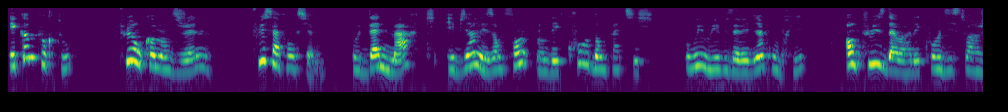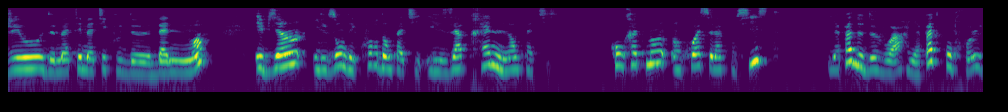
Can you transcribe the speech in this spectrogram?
Et comme pour tout, plus on commence jeune, plus ça fonctionne. Au Danemark, eh bien, les enfants ont des cours d'empathie. Oui, oui, vous avez bien compris. En plus d'avoir des cours d'histoire géo, de mathématiques ou de danois, eh bien, ils ont des cours d'empathie. Ils apprennent l'empathie. Concrètement, en quoi cela consiste? Il n'y a pas de devoir, il n'y a pas de contrôle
